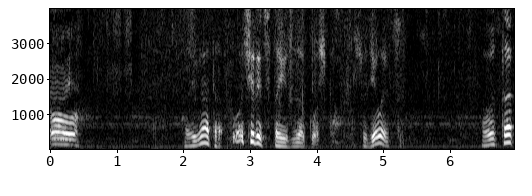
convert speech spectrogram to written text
О, Ребята, очередь стоит за окошком. Что делается? Вот так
